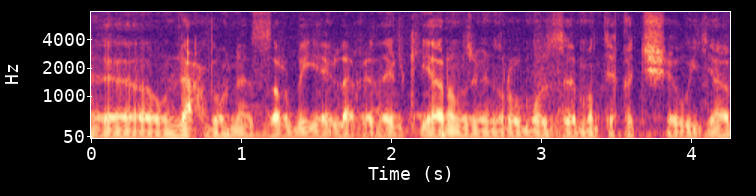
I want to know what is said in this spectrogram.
أه ونلاحظوا هنا الزربية إلى غير ذلك. هي رمز من رموز منطقة الشاوية.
